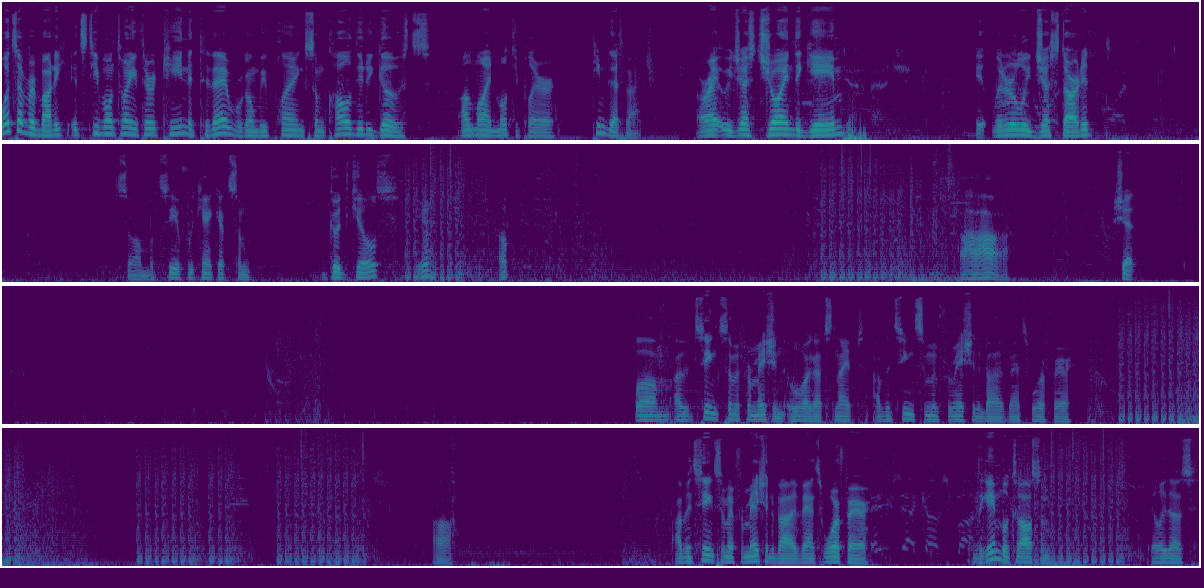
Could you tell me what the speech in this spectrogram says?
What's up everybody, it's T-Bone 2013 and today we're going to be playing some Call of Duty Ghosts online multiplayer team deathmatch. Alright, we just joined the game. It literally just started. So um, let's see if we can't get some good kills. Yeah, up. Ah, shit. Um, I've been seeing some information. Oh, I got sniped. I've been seeing some information about Advanced Warfare. Ah. I've been seeing some information about Advanced Warfare. And the game looks awesome. It really does.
